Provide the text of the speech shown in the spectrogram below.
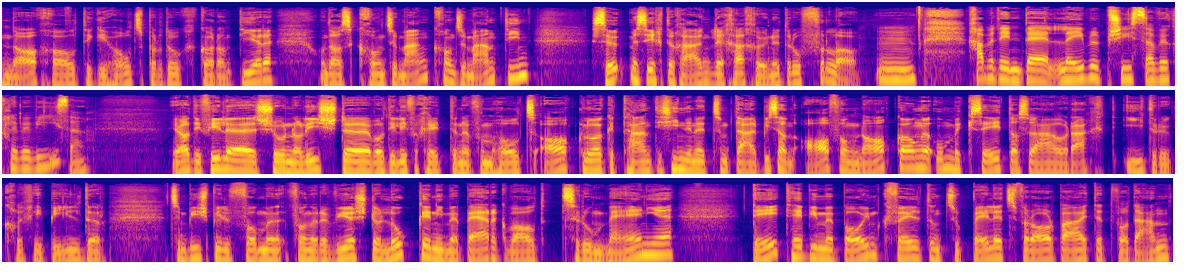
nachhaltige Holzprodukte garantieren Und als Konsument, Konsumentin sollte man sich doch eigentlich auch darauf verlassen können. Mm. Kann man denn den Labelbeschiss auch wirklich beweisen? Ja, die vielen Journalisten, die die Lieferketten vom Holz angeschaut haben, die sind ihnen zum Teil bis an den Anfang nachgegangen und man sieht also auch recht eindrückliche Bilder. Zum Beispiel von, von einer Wüste Lucken im Bergwald zu Rumänien. Dort habe ich mir Bäume gefällt und zu Pellets verarbeitet, die dann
